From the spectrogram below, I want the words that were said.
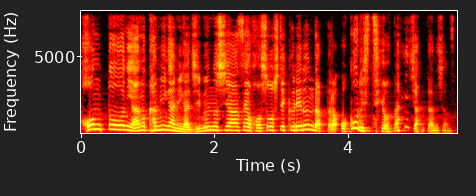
本当にあの神々が自分の幸せを保証してくれるんだったら怒る必要ないじゃんって話なんです。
